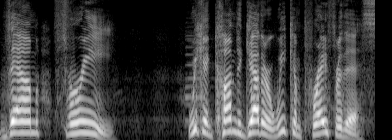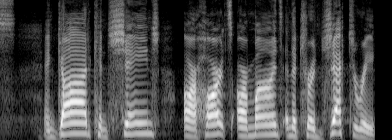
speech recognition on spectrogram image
them free. We can come together, we can pray for this. And God can change our hearts, our minds, and the trajectory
